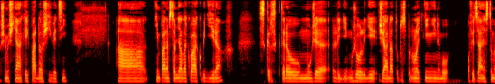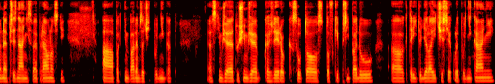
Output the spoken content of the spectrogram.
všem ještě nějakých pár dalších věcí. A tím pádem se tam dělala taková jakoby díra, skrz kterou může lidi, můžou lidi žádat o to splnoletnění nebo oficiálně se to jmenuje přiznání své právnosti a pak tím pádem začít podnikat. S tím, že tuším, že každý rok jsou to stovky případů, který to dělají čistě kvůli podnikání.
